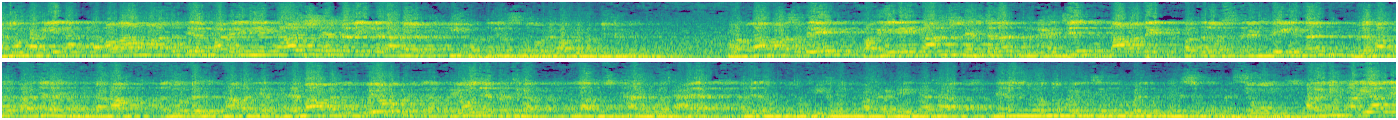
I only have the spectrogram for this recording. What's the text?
അതുകൊണ്ട് അറിയുക റമദാൻ മാസത്തിലെ പകലിനേക്കാൾ ശ്രേഷ്ഠതയുള്ളതാണ് ഈ പത്ത് ദിവസം എന്ന് ഇവിടെ മക്കൾ പറഞ്ഞിട്ടുണ്ട് റമദാൻ മാസത്തിലെ പകലിനേക്കാൾ ശ്രേഷ്ഠത ഉൽഹജ് ഒന്നാമത്തെ പത്ത് ദിവസത്തിനുണ്ട് എന്ന് ഉലമാക്കൾ പറഞ്ഞതായി നമുക്ക് കാണാം അതുകൊണ്ട് നാം അതിനെ പരമാവധി ഉപയോഗപ്പെടുത്തുക പ്രയോജനപ്പെടുത്തുക. അള്ളാഹു സുബ്ഹാനഹു അതിന് നമുക്ക് തൗഫീഖ് നൽകുമാറാകട്ടെ. നാഥ ഞങ്ങളിൽ ഒന്നും വന്നുപോയ ചെറുതും വലുതും രഹസ്യവും പരസ്യവും അറിഞ്ഞും അറിയാതെ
